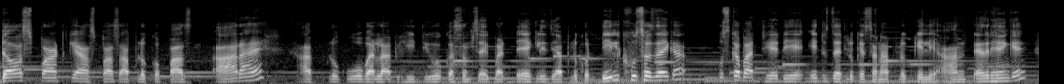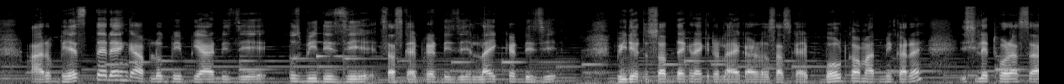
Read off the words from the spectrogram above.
दस पार्ट के आसपास आप लोग को पास आ रहा है। आप लोग वो वाला वीडियो कसम से एक बार देख लीजिए, आप लोग को दिल खुश हो जाएगा। उसके बाद धीरे धीरे ए टू जेड लोकेशन आप लोग के लिए आते रहेंगे। और भेजते रहेंगे आप लोग भी, प्यार दीजिए, कुछ भी दीजिए सब्सक्राइब कर दीजिए लाइक कर दीजिए। वीडियो तो सब देख रहे हैं कि तो लाइक और सब्सक्राइब बहुत कम आदमी कर रहे हैं। इसलिए थोड़ा सा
